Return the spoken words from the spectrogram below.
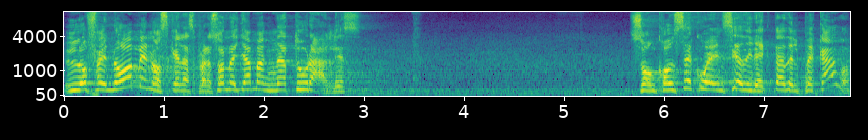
los fenómenos que las personas llaman naturales, son consecuencia directa del pecado.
